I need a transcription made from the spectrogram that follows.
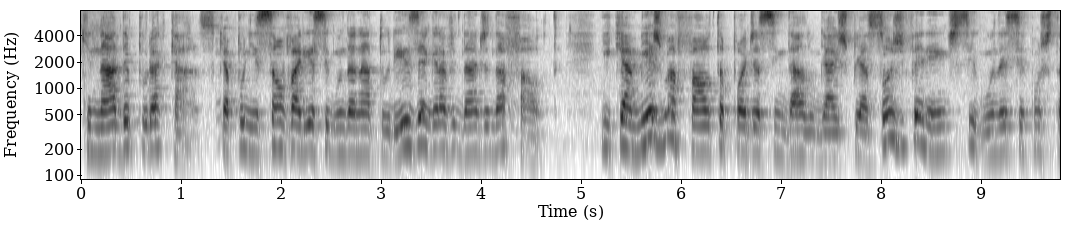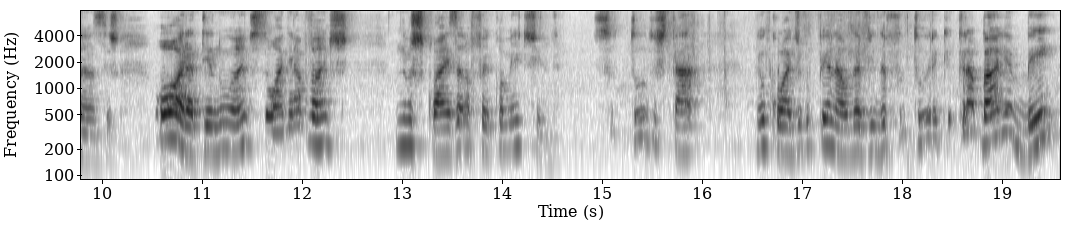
que nada é por acaso, que a punição varia segundo a natureza e a gravidade da falta, e que a mesma falta pode assim dar lugar a expiações diferentes segundo as circunstâncias, ora atenuantes ou agravantes nos quais ela foi cometida. Isso tudo está no Código Penal da Vida Futura, que trabalha bem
